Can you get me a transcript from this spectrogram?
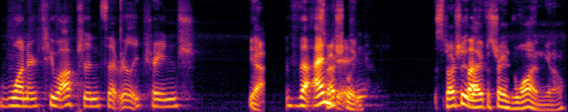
one or two options that really change Yeah. the Especially- ending. Especially But- Life is Strange one, you know.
